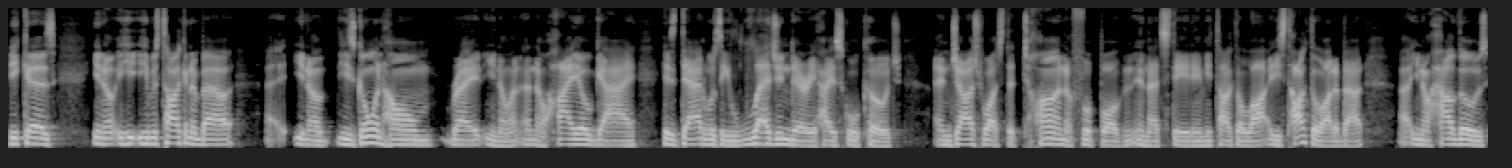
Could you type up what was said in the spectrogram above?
Because, you know, he, he was talking about uh, you know, he's going home, right? You know, an, an Ohio guy. His dad was a legendary high school coach and Josh watched a ton of football in, that stadium. He talked a lot. He's talked a lot about, uh, you know, how those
